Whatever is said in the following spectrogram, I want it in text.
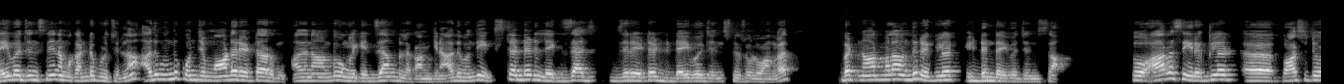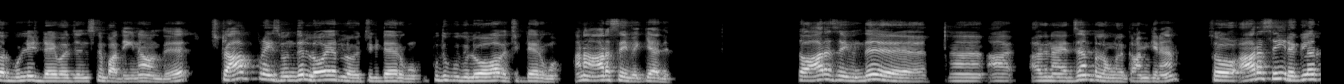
டைவர்ஜென்ஸ்னே நம்ம கண்டுபிடிச்சிடலாம். அது வந்து கொஞ்சம் மாடரேட்டாக இருக்கும். அதை நான் வந்து உங்களுக்கு எக்ஸாம்பிளில் காமிக்கிறேன். அது வந்து எக்ஸ்டெண்டட் இல்லை எக்ஸாஜரேட்டட் டைவர்ஜென்ஸ்னு சொல்லுவாங்க. பட் நார்மலாக வந்து ரெகுலர் ஹிடன் டைவர்ஜென்ஸ் தான். So RSI regular positive or bullish டைவர்ஜென்ஸ்னு பார்த்தீங்கன்னா வந்து ஸ்டாக் ப்ரைஸ் வந்து லோயரில் வச்சுக்கிட்டே இருக்கும். புது புது லோவாக வச்சுக்கிட்டே இருக்கும். ஆனால் ஆர்எஸ்ஐ வைக்காது. ஸோ ஆர்எஸ்ஐ வந்து அது நான் எக்ஸாம்பிள் உங்களுக்கு காமிக்கிறேன். So RSI regular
